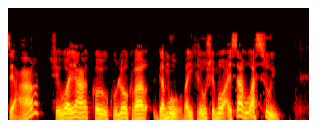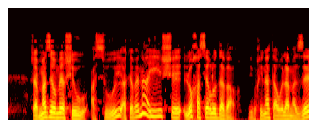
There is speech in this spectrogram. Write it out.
שיער, שהוא היה כולו כבר גמור, ויקראו שמו עשיו הוא עשוי. עכשיו, מה זה אומר שהוא עשוי? הכוונה היא שלא חסר לו דבר. מבחינת העולם הזה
